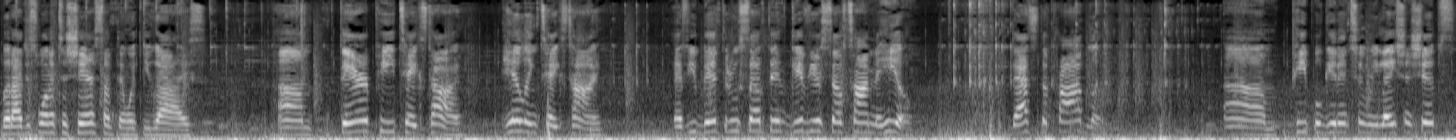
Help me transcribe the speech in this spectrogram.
But I just wanted to share something with you guys. Um, therapy takes time, healing takes time. If you've been through something, give yourself time to heal. That's the problem. Um, people get into relationships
